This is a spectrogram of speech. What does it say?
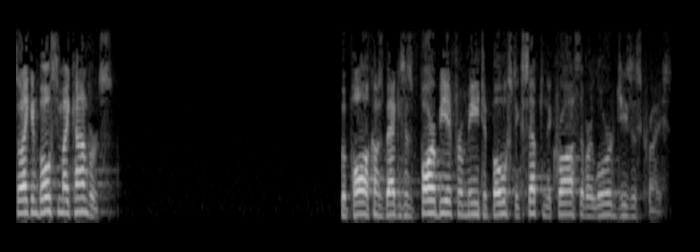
So I can boast in my converts. But Paul comes back, he says, Far be it from me to boast except in the cross of our Lord Jesus Christ.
